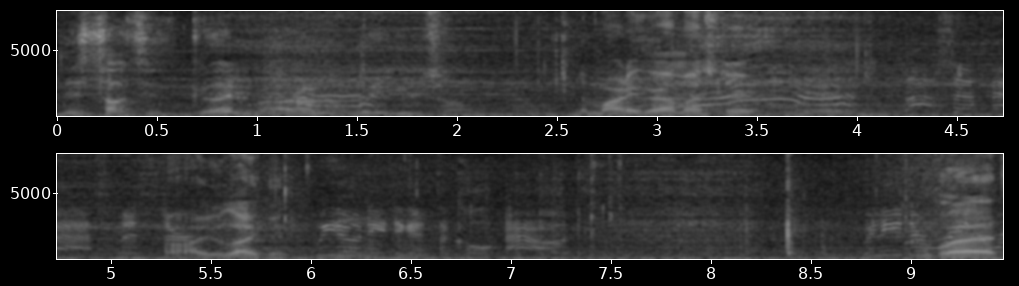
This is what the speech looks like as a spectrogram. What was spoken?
This sauce is good, bro. I don't know what are you talking about. The Mardi Gras mustard. Yeah. Not so fast, mister. Oh, you like it? We don't need to get the coal out. We need to I'm glad.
